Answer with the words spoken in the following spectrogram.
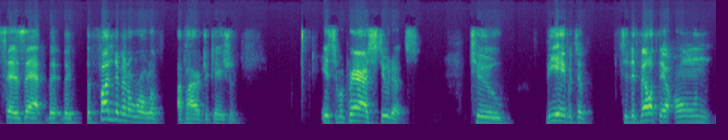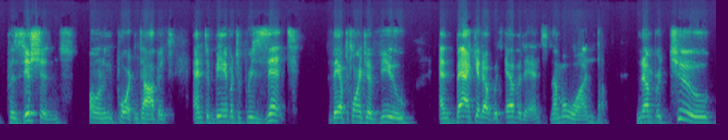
says that the, the, the fundamental role of of higher education is to prepare our students to be able to, to develop their own positions on important topics and to be able to present their point of view and back it up with evidence, number one. Number two,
